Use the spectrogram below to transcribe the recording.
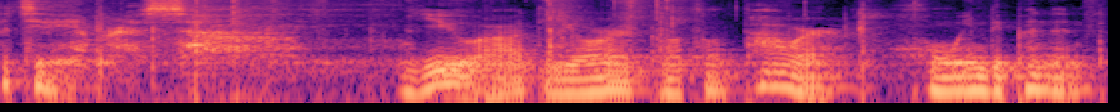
Let's see the Empress. You are your total power, whole independent.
